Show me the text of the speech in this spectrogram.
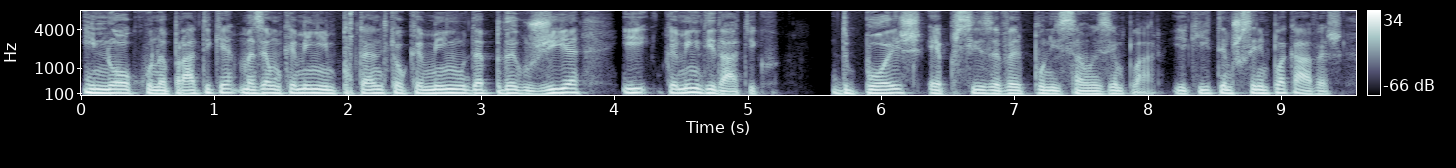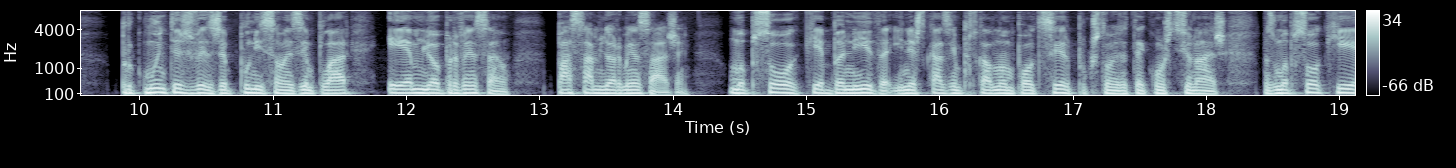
inócuo na prática, mas é um caminho importante que é o caminho da pedagogia e o caminho didático. Depois é preciso haver punição exemplar. E aqui temos que ser implacáveis, porque muitas vezes a punição exemplar é a melhor prevenção, passa a melhor mensagem uma pessoa que é banida, e neste caso em Portugal não pode ser por questões até constitucionais, mas uma pessoa que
